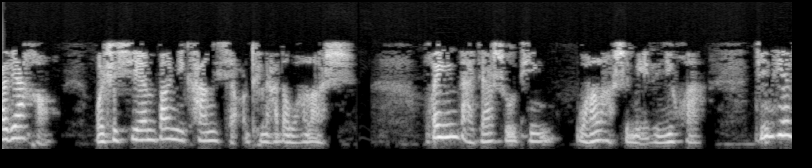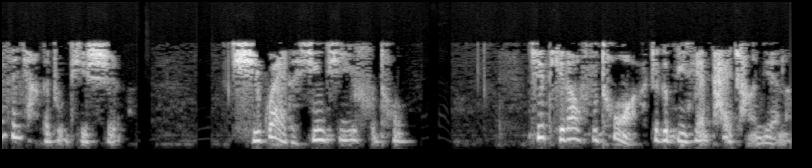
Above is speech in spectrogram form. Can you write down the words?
大家好，我是西安邦尼康小儿推拿的王老师，欢迎大家收听王老师每日一话。今天分享的主题是奇怪的星期一腹痛。其实提到腹痛啊，这个病现在太常见了。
